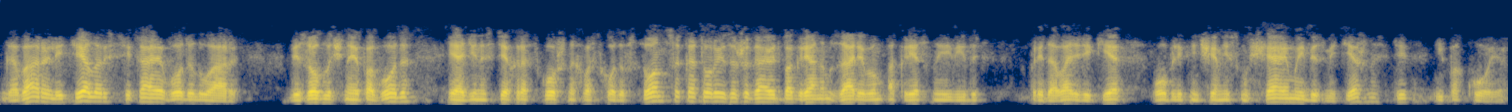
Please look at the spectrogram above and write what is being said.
Гавара летела, рассекая воды Луары. Безоблачная погода и один из тех роскошных восходов солнца, которые зажигают багряным заревом окрестные виды, придавали реке облик ничем не смущаемой безмятежности и покоя.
